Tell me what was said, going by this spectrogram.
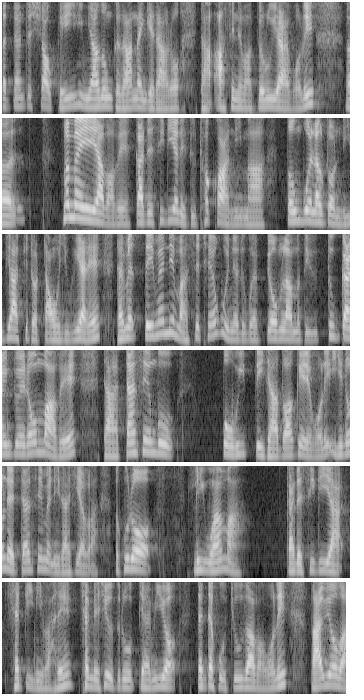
တက်တန်းတစ်လျှောက်ဂိမ်းအများဆုံးကစားနိုင်ခဲ့တာတော့ဒါအာဆင်နယ်မှာပြောလို့ရရပါလေအဲမမတ်ရရပါပဲကာတာစီးတီးကနေသူထွက်ခွာနီးမှာသုံးပွဲလောက်တော့နီးပြဖြစ်တော့တောင်းယူခဲ့ရတယ်ဒါပေမဲ့တေမက်နှစ်မှာစစ်သေးဝင်တဲ့လူပဲပြောမလားမသိဘူးသူကင်တွယ်တော့မှပဲဒါတန်းစင်းမှုပို့ပြီးတေချာသွားခဲ့တယ်ဗောလေအရင်တော့လည်းတန်းစင်းမဲ့နေတာရှိရပါအခုတော့ လီ1မှာကာတာစီးတီးကရက်တီနေပါတယ်ချန်ပီယံရှစ်ကိုသူတို့ပြန်ပြီးတော့တက်တက်ဖို့ကြိုးစားပါဗောလေဘာပြောပါ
